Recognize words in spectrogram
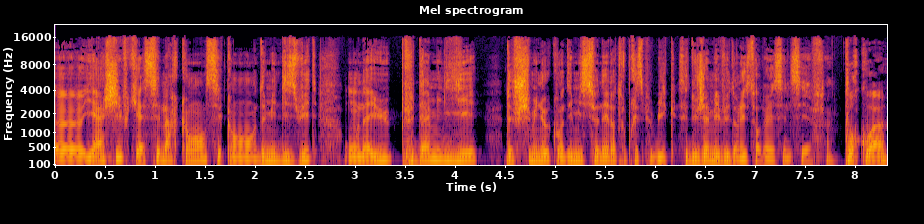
Euh, il y a un chiffre qui est assez marquant, c'est qu'en 2018, on a eu plus d'un millier de cheminots qui ont démissionné de l'entreprise publique. C'est du jamais vu dans l'histoire de la SNCF. Pourquoi?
